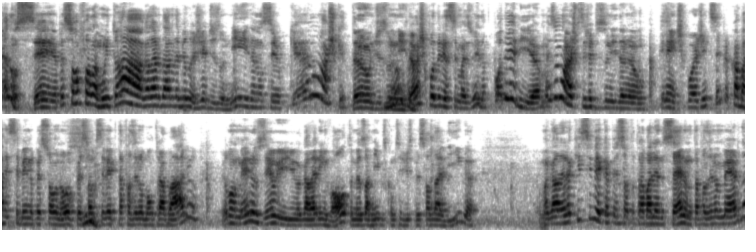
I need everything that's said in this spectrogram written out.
Eu não sei, o pessoal fala muito, ah, a galera da área da biologia é desunida, não sei o que. Eu não acho que é tão desunida. Não, eu acho que poderia ser mais unida? Poderia, mas eu não acho que seja desunida, não. Que nem, tipo, a gente sempre acaba recebendo pessoal novo, pessoal Sim. que você vê que tá fazendo um bom trabalho. Pelo menos eu e a galera em volta, meus amigos, como se diz, pessoal da liga. Uma galera que se vê que a pessoa tá trabalhando sério, não tá fazendo merda,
